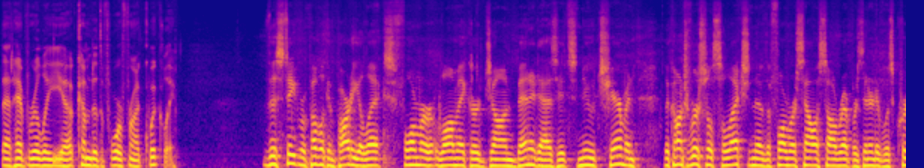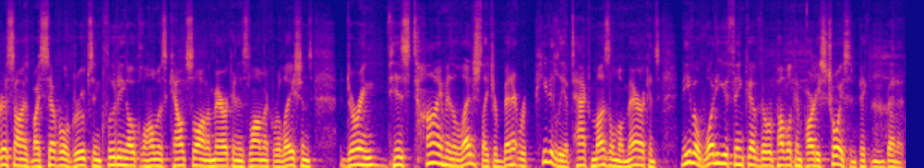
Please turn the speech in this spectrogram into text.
that have really uh, come to the forefront quickly. The state Republican Party elects former lawmaker John Bennett as its new chairman. The controversial selection of the former Sallisaw representative was criticized by several groups, including Oklahoma's Council on American Islamic Relations. During his time in the legislature, Bennett repeatedly attacked Muslim Americans. Neva, what do you think of the Republican Party's choice in picking Bennett?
